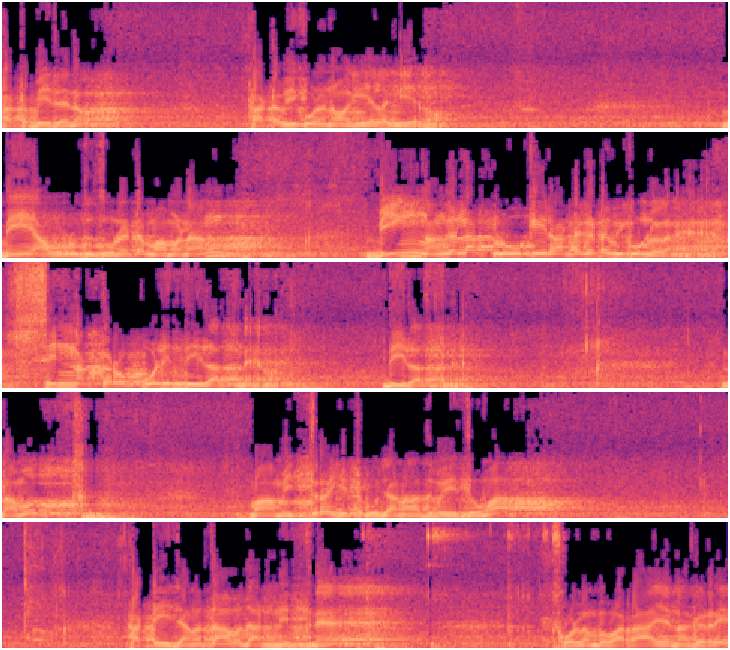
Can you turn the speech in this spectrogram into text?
රට බෙදනවා රට විකුණනවා කියලා කියනවා. මේ අවුරුදු තුනට මම නම් බින් අඟලක් ලෝකේ රටකට විකුණලා නැහැ සින්නක් කරොප්පු වලින් දීලත් නැහැ දීලත් නැහැ නමුත් මා මිත්‍ර හිටපු ජනාධිපතිතුමා රටේ ජනතාව දන්නෙත් නැහැ කොළඹ වරාය නගරය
